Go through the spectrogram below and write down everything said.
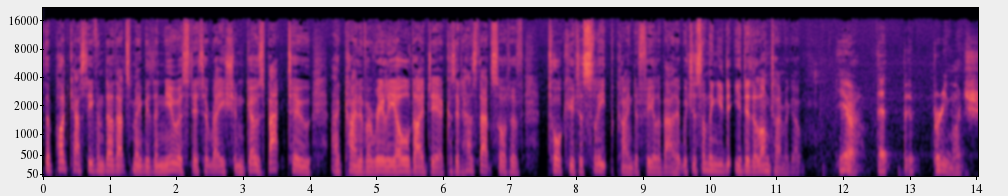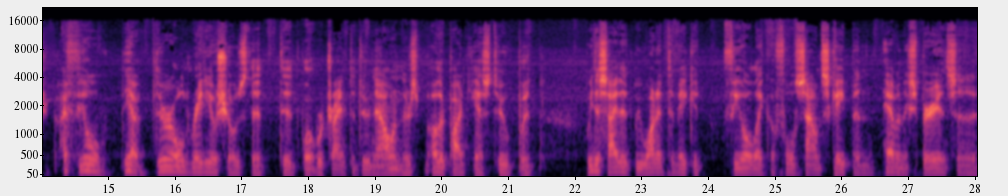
the podcast, even though that's maybe the newest iteration, goes back to a kind of a really old idea because it has that sort of talk you to sleep kind of feel about it, which is something you did, you did a long time ago. Yeah, that pretty much. I feel yeah, there are old radio shows that did what we're trying to do now, and there's other podcasts too. But we decided we wanted to make it feel like a full soundscape and have an experience and a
